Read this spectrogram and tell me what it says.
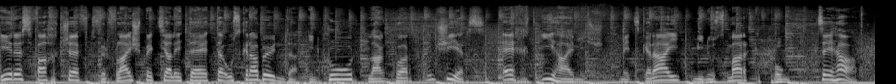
ihres Fachgeschäft für Fleischspezialitäten aus Graubünden in Chur, Langquart und Schiers. Echt einheimisch. Metzgerei-mark.ch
